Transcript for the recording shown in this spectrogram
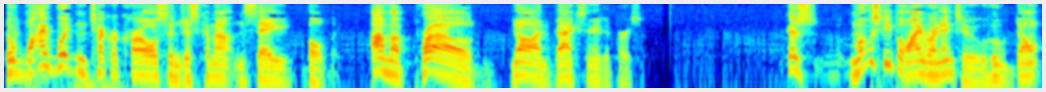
So why wouldn't Tucker Carlson just come out and say boldly, I'm a proud non-vaccinated person? Because most people I run into who don't,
